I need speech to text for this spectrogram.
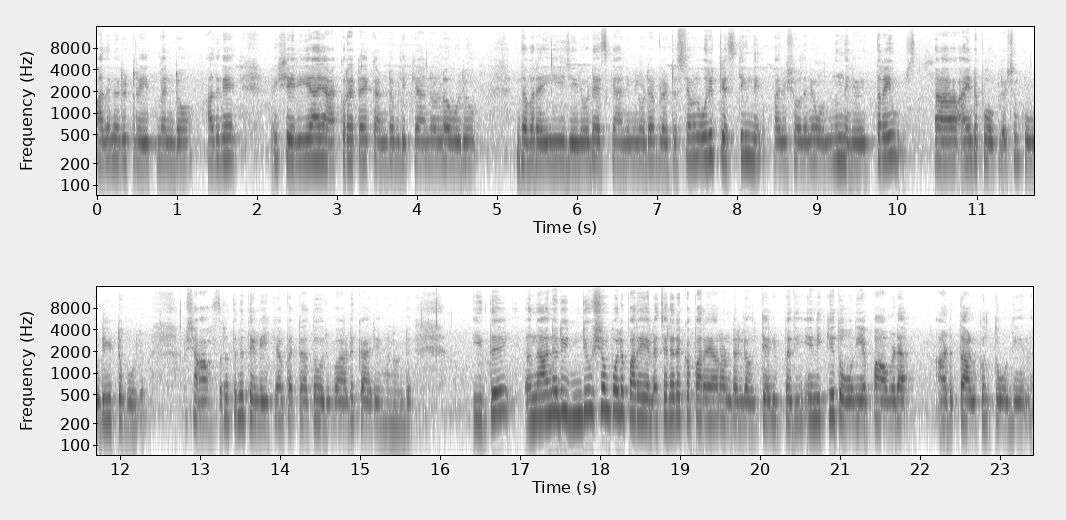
അതിനൊരു ട്രീറ്റ്മെന്റോ അതിനെ ശരിയായ ആക്യുറേറ്റായി കണ്ടുപിടിക്കാനുള്ള ഒരു എന്താ പറയുക ഇ ജിയിലൂടെ സ്കാനിങ്ങിലൂടെ ബ്ലഡ് ടെസ്റ്റ് അങ്ങനെ ഒരു ടെസ്റ്റിംഗ് പരിശോധന ഒന്നും നിലവിൽ ഇത്രയും അതിന്റെ പോപ്പുലേഷൻ കൂടിയിട്ട് പോലും. ശാസ്ത്രത്തിന് തെളിയിക്കാൻ പറ്റാത്ത ഒരുപാട് കാര്യങ്ങളുണ്ട്. ഇത് ഞാനൊരു ഇൻഡ്യൂഷൻ പോലെ പറയല്ല. ചിലരൊക്കെ പറയാറുണ്ടല്ലോ ടെലിപ്പതി എനിക്ക് തോന്നിയപ്പോൾ അവിടെ അടുത്ത ആൾക്കും തോന്നിയെന്ന്.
